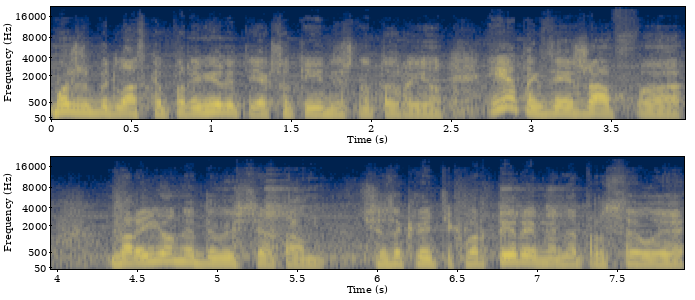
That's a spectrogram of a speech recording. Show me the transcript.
Можеш, будь ласка, перевірити, якщо ти їдеш на той район. І я так заїжджав е, на райони, дивився там, чи закриті квартири. Мене просили е,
